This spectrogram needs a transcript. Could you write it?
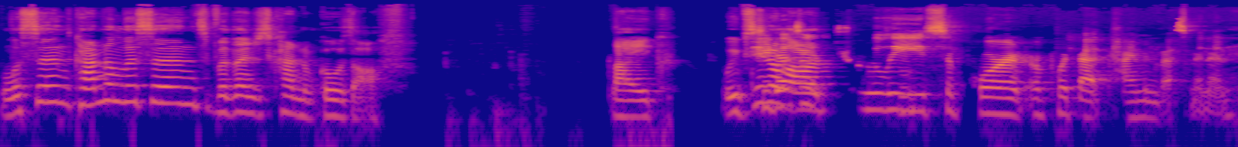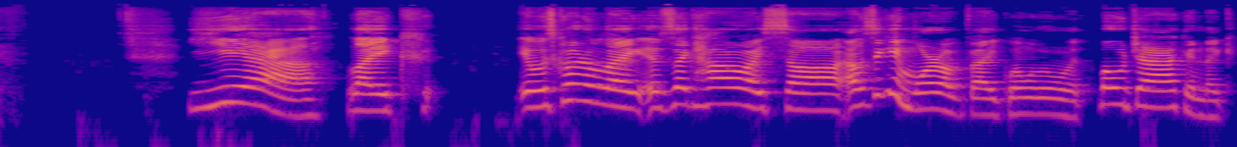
listens, kind of listens, but then just kind of goes off. Like we've She seen a lot. doesn't Of, truly mm-hmm. support or put that time investment in. yeah, like it was kind of like it was like how I saw. I was thinking more of like when we were with BoJack and like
